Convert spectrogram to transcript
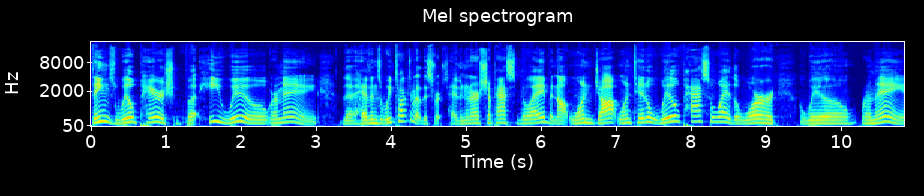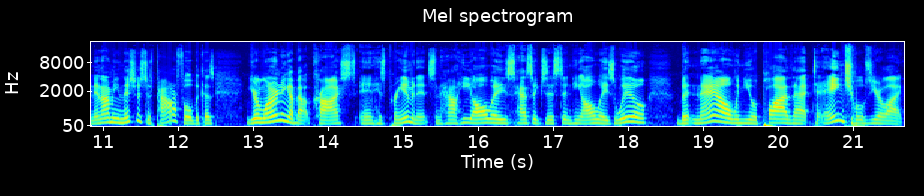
things will perish, but he will remain. The heavens, we've talked about this verse heaven and earth shall pass away, but not one jot, one tittle will pass away. The word will remain. And I mean, this is just powerful because you're learning about Christ and his preeminence and how he always has existed and he always will. But now, when you apply that to angels, you're like,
